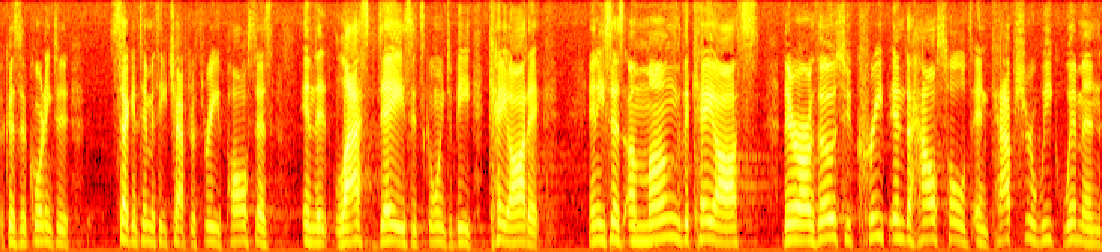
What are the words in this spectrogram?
Because according to 2 Timothy chapter 3, Paul says in the last days it's going to be chaotic. And he says, among the chaos, there are those who creep into households and capture weak women,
